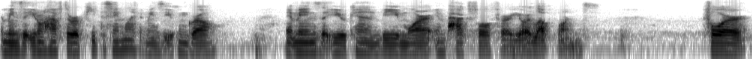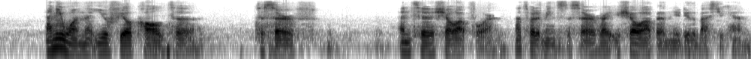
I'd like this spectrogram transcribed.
it means that you don't have to repeat the same life. It means that you can grow. It means that you can be more impactful for your loved ones, for anyone that you feel called to to serve and to show up for. That's what it means to serve, right? You show up and you do the best you can.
